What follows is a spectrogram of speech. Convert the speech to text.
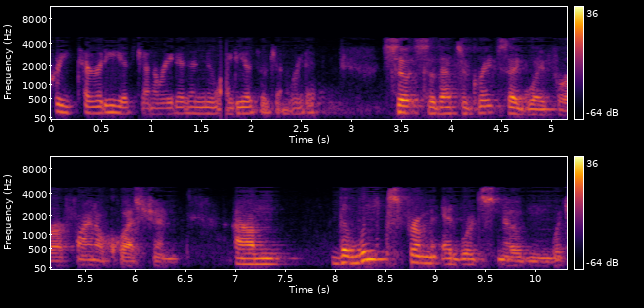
creativity is generated and new ideas are generated. So, so that's a great segue for our final question. Um, the leaks from Edward Snowden, which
